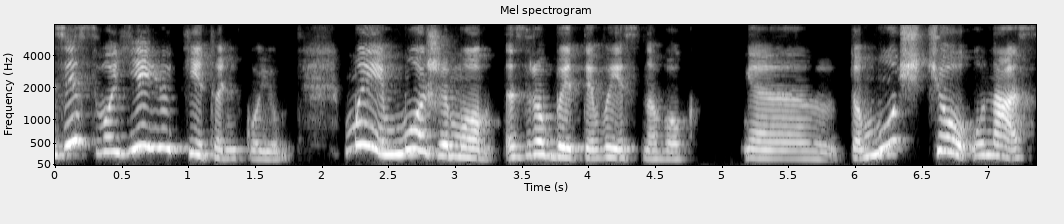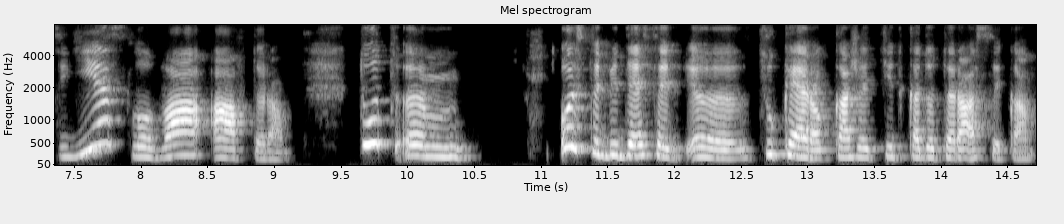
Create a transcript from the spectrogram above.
зі своєю тітонькою. Ми можемо зробити висновок, тому що у нас є слова автора. Тут ем, ось тобі 10 е, цукерок, каже тітка до Тарасика.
